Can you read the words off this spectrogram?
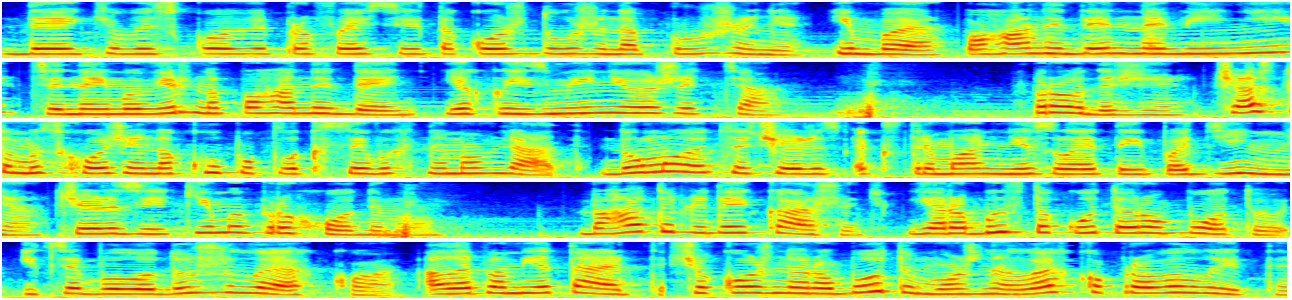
Деякі військові професії також дуже напружені, і б. Поганий день на війні це неймовірно поганий день, який змінює життя. Продажі. Часто ми схожі на купу плаксивих немовлят. Думаю, це через екстремальні злети і падіння, через які ми проходимо. Багато людей кажуть, я робив таку-то роботу, і це було дуже легко. Але пам'ятайте, що кожну роботу можна легко провалити.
